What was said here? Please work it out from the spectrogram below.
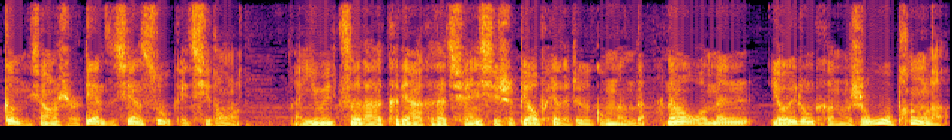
更像是电子限速给启动了啊。因为斯柯达的柯迪亚克它全系是标配了这个功能的。那么我们有一种可能是误碰了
